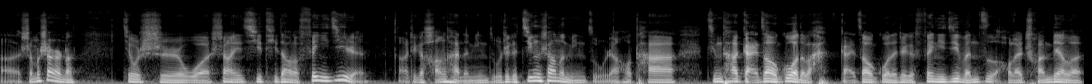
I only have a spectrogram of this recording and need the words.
啊，什么事儿呢？就是我上一期提到了腓尼基人啊，这个航海的民族，这个经商的民族，然后他经他改造过的吧，改造过的这个腓尼基文字，后来传遍了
